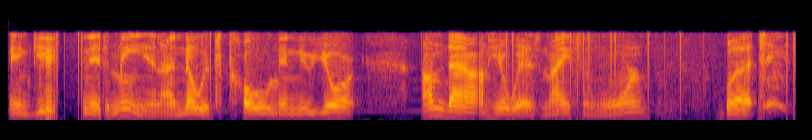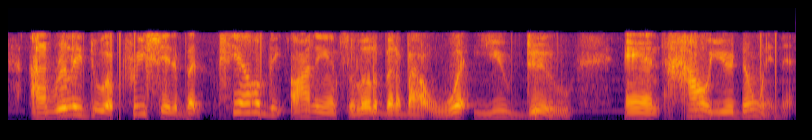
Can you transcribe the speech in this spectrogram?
and giving it to me. And I know it's cold in New York. I'm down here where it's nice and warm, but I really do appreciate it. But tell the audience a little bit about what you do and how you're doing it.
